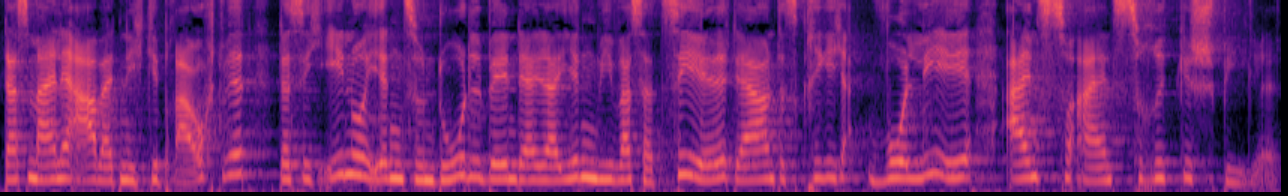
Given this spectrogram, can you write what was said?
dass meine Arbeit nicht gebraucht wird, dass ich eh nur irgend so ein Dodel bin, der ja irgendwie was erzählt, ja, und das kriege ich volé eins zu eins zurückgespiegelt.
